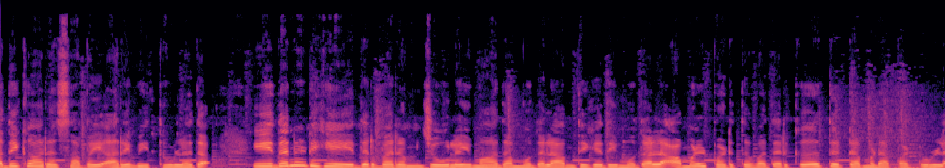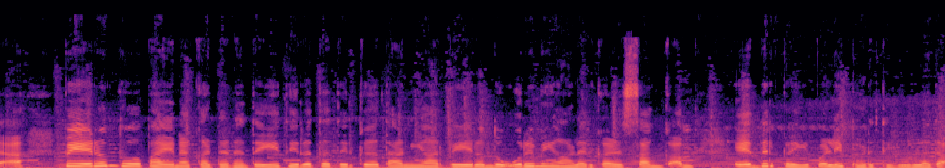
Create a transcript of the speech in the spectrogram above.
அதிகார சபை அறிவித்துள்ளது. இதனிடையே எதிர்வரும் ஜூலை மாதம் முதலாம் தேதி முதல் அமல்படுத்துவதற்கு திட்டமிடப்பட்டுள்ள பேருந்தோ பயண கட்டணத்தை திருத்தத்திற்கு தனியார் பேருந்து உரிமையாளர்கள் அரசாங்கம் எதிர்ப்பை வெளிப்படுத்தியுள்ளது.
